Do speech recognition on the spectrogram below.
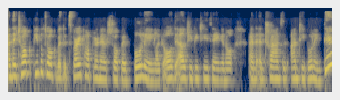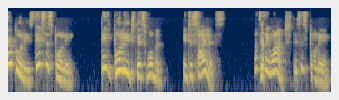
and they talk people talk about it's very popular now to talk about bullying like all the lgbt thing and all and and trans anti-bullying. They're bullies. This is bullying. They've bullied this woman into silence that's yep. what they want. This is bullying.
